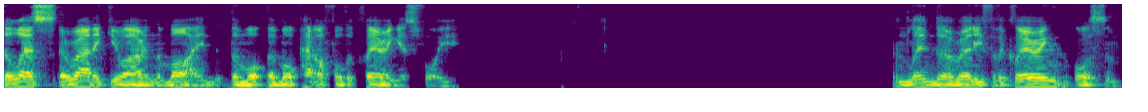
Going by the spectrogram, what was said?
the less erratic you are in the mind, the more the more powerful the clearing is for you. And Linda, ready for the clearing? Awesome.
